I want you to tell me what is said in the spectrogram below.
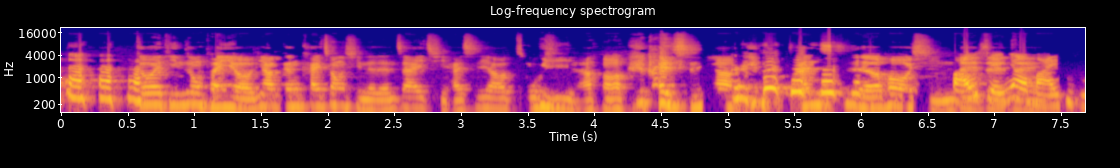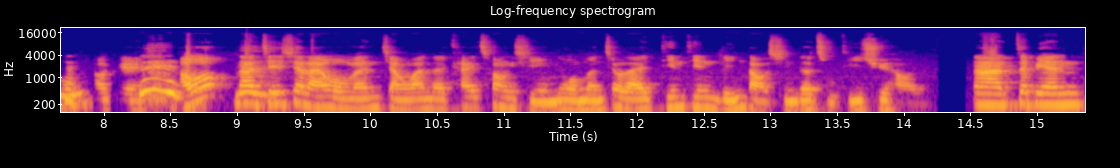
各位听众朋友，要跟开创型的人在一起，还是要注意，然后 还是要三思而后行。保险要买足。OK，好哦。那接下来我们讲完了开创型，我们就来听听领导型的主题曲好了。那这边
